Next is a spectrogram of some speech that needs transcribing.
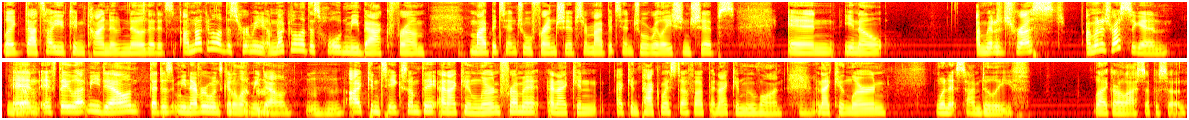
Like that's how you can kind of know that it's. I'm not gonna let this hurt me. I'm not gonna let this hold me back from my potential friendships or my potential relationships, and you know, I'm gonna trust. I'm gonna trust again. And if they let me down, that doesn't mean everyone's gonna let me down. Mm-hmm. I can take something and I can learn from it, and I can I can pack my stuff up and I can move on, mm-hmm. and I can learn when it's time to leave, like our last episode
